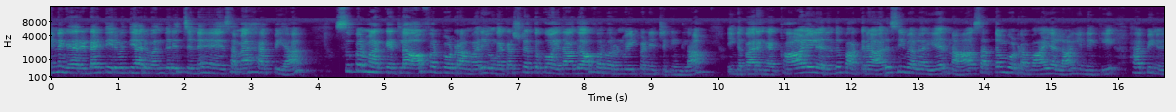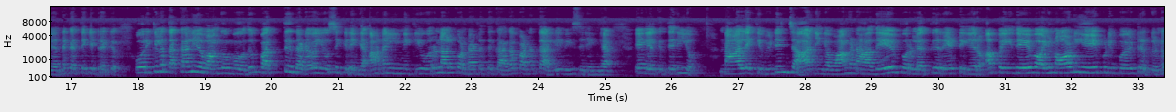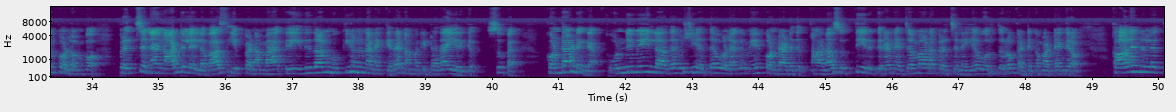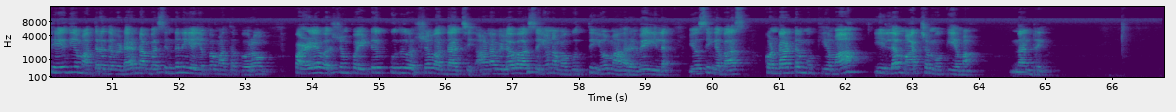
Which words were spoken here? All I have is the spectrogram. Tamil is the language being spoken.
என்னங்க ரெண்டாயிரத்தி இருபத்தி ஆறு வந்துருச்சுன்னு செம ஹாப்பியா சூப்பர் மார்க்கெட்ல ஆஃபர் போடுற மாதிரி உங்க கஷ்டத்துக்கும் ஏதாவது ஆஃபர் வரும்னு வெயிட் பண்ணிட்டு இருக்கீங்களா இங்க பாருங்க காலையில இருந்து பாக்குற அரிசி விலை ஏறினா சத்தம் போடுற வாயெல்லாம் இன்னைக்கு ஹாப்பி நியூ இயர்னு கத்திக்கிட்டு இருக்கு ஒரு கிலோ தக்காளியை வாங்கும்போது பத்து தடவை யோசிக்கிறீங்க. ஆனா இன்னைக்கு ஒரு நாள் கொண்டாட்டத்துக்காக பணத்தை அள்ளி வீசுறீங்க. எங்களுக்கு தெரியும். நாளைக்கு விடிஞ்சா நீங்க வாங்கின அதே பொருளுக்கு ரேட்டு ஏறும். அப்ப இதே வாயு நாடியே இப்படி போயிட்டு இருக்குன்னு புலம்போம் பிரச்சனை நாட்டுல இல்ல பாஸ் இப்ப நமக்கு இதுதான் முக்கியம்னு நினைக்கிற நம்ம கிட்ட தான் இருக்கு. சூப்பர் கொண்டாடுங்க. ஒண்ணுமே இல்லாத விஷயத்த உலகமே கொண்டாடுது. ஆனா சுத்தி இருக்கிற நிஜமான பிரச்சனைய ஒருத்தரும் கண்டுக்க மாட்டேங்கிறோம். காலண்டர்ல தேதியை மாத்துறதை விட நம்ம சிந்தனையை எப்ப மாத்த போறோம்? பழைய வருஷம் போயிட்டு புது வருஷம் வந்தாச்சு. ஆனா விலைவாசியும் நம்ம புத்தியும் மாறவே இல்லை. யோசிங்க பாஸ். கொண்டாட்டம் முக்கியமா இல்ல மாற்றம் முக்கியமா? நன்றி.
